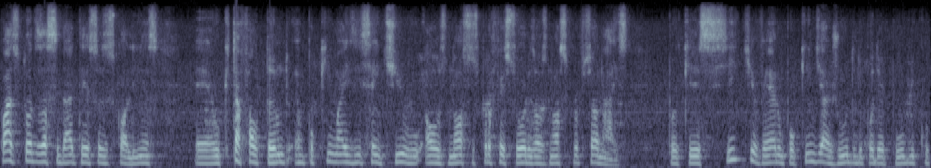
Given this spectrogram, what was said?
quase todas as cidades têm suas escolinhas. É, o que está faltando é um pouquinho mais de incentivo aos nossos professores, aos nossos profissionais, porque se tiver um pouquinho de ajuda do poder público,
